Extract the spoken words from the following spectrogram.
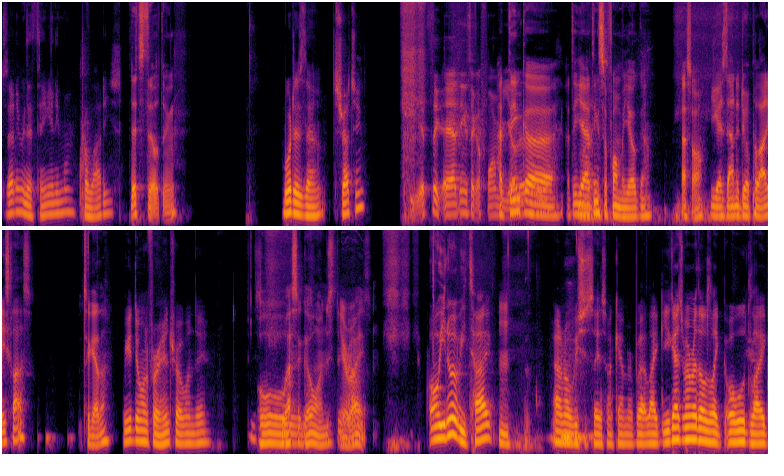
Is that even a thing anymore? Pilates. That's still a thing. What is that? Stretching? It's like I think it's like a form. I of think yoga. uh I think yeah, I think it's a form of yoga. That's all you guys down to do a Pilates class? together. We could do one for an intro one day. Oh, that's a good one. Just do You're rounds. Right. Oh, you know what'd be tight? Hmm. I don't know if we should say this on camera, but like you guys remember those like old like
